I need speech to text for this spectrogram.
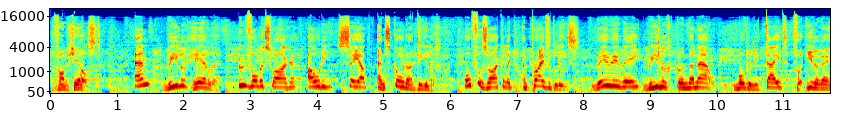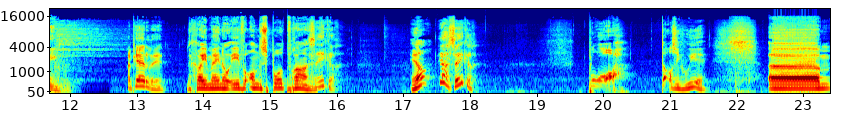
van Gilst. En Wieler Heerlen, uw Volkswagen, Audi, Seat en Skoda dealer. Ook voor zakelijk en private lease. www.wieler.nl Mobiliteit voor iedereen. Heb jij er een? Dat ga je mij nou even on the spot vragen. Zeker. Ja? Ja, zeker. Boah, dat is een goeie. Ehm,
